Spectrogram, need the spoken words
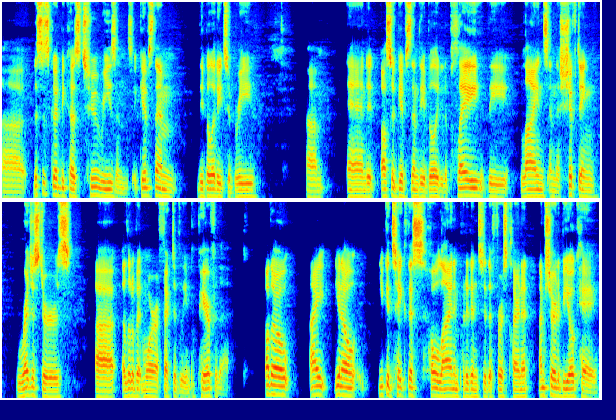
uh, this is good because two reasons. It gives them the ability to breathe, um, and it also gives them the ability to play the lines and the shifting registers uh, a little bit more effectively and prepare for that. Although I, you know, you could take this whole line and put it into the first clarinet. I'm sure to be okay.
